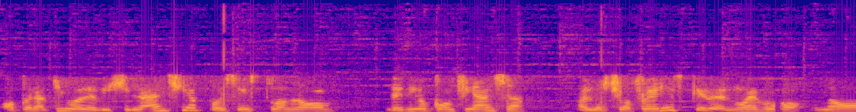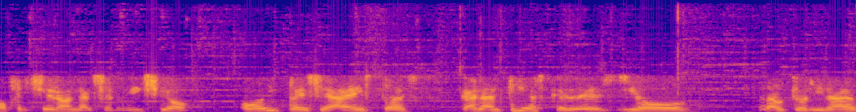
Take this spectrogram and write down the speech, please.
operativo de vigilancia, pues esto no le dio confianza a los choferes que de nuevo no ofrecieron el servicio hoy, pese a estas garantías que les dio la autoridad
